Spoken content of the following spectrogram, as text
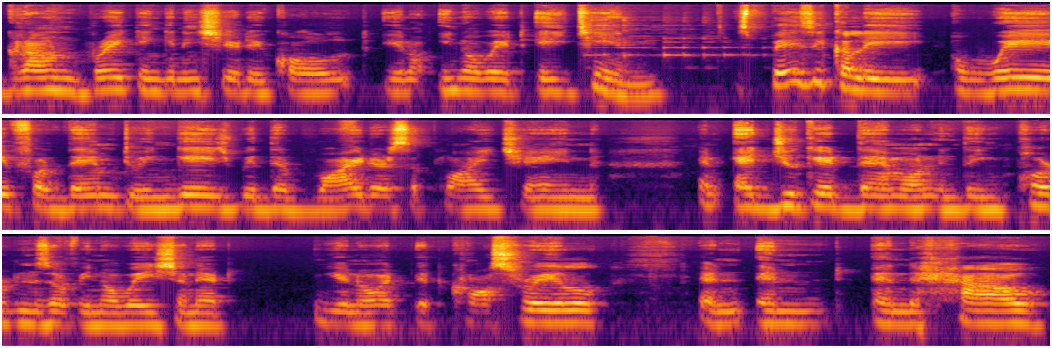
groundbreaking initiative called you know innovate 18 it's basically a way for them to engage with their wider supply chain and educate them on the importance of innovation at you know at, at crossrail and and and how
